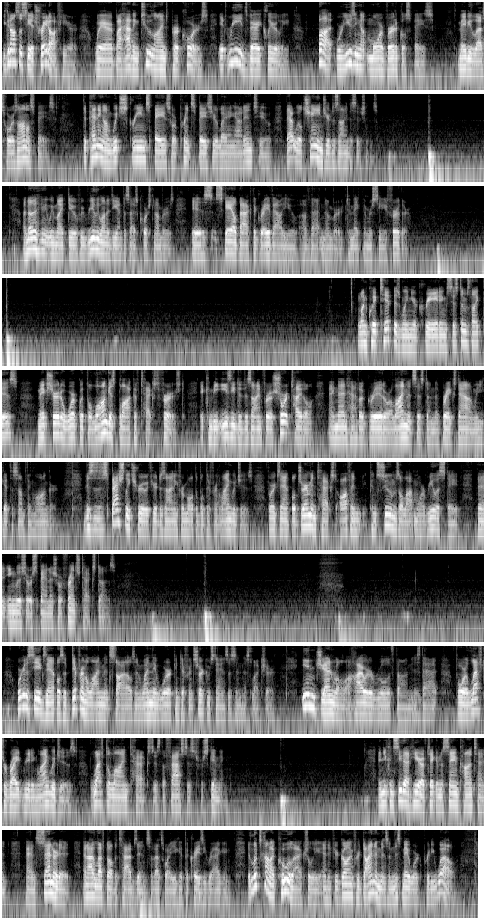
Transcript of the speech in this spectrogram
You can also see a trade-off here, where by having two lines per course, it reads very clearly, but we're using up more vertical space, maybe less horizontal space. Depending on which screen space or print space you're laying out into, that will change your design decisions. Another thing that we might do if we really want to de-emphasize course numbers is scale back the gray value of that number to make them recede further. One quick tip is when you're creating systems like this, make sure to work with the longest block of text first. It can be easy to design for a short title and then have a grid or alignment system that breaks down when you get to something longer. This is especially true if you're designing for multiple different languages. For example, German text often consumes a lot more real estate than English or Spanish or French text does. We're going to see examples of different alignment styles and when they work in different circumstances in this lecture. In general, a high order rule of thumb is that for left to right reading languages, left aligned text is the fastest for skimming. And you can see that here. I've taken the same content and centered it, and I left all the tabs in, so that's why you get the crazy ragging. It looks kind of cool, actually, and if you're going for dynamism, this may work pretty well.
